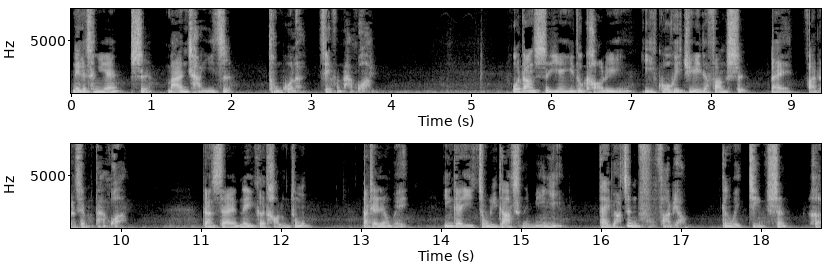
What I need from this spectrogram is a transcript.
那个成员是满场一致通过了这份谈话。我当时也一度考虑以国会决议的方式来发表这份谈话，但是在内阁讨论中，大家认为应该以总理大臣的名义代表政府发表，更为谨慎和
